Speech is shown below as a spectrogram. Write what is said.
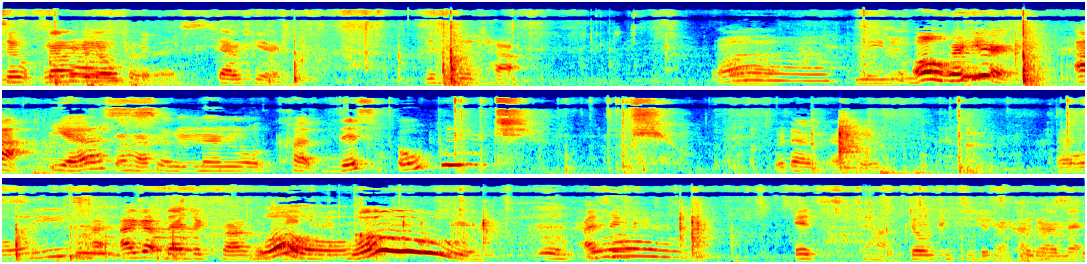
So now we're gonna open this down here. This is the top. Oh. Maybe. Oh, right here. Ah, Yes. Uh-huh. And then we'll cut this open. we're done. Okay. Let's see. I, I got magic frog. Whoa. Whoa! I think it's stop. Don't get distracted on that.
